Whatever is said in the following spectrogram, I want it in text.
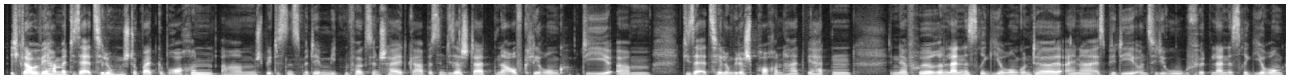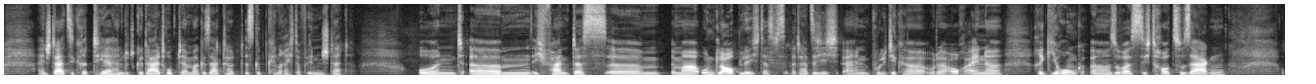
ich glaube, wir haben mit dieser Erzählung ein Stück weit gebrochen. Ähm, spätestens mit dem Mietenvolksentscheid gab es in dieser Stadt eine Aufklärung, die ähm, dieser Erzählung widersprochen hat. Wir hatten in der früheren Landesregierung unter einer SPD- und CDU geführten Landesregierung einen Staatssekretär, Herrn Lütke Dahldrup, der immer gesagt hat, es gibt kein Recht auf Innenstadt. Und ähm, ich fand das ähm, immer unglaublich, dass tatsächlich ein Politiker oder auch eine Regierung äh, sowas sich traut zu sagen.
